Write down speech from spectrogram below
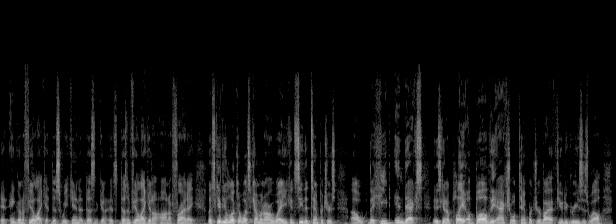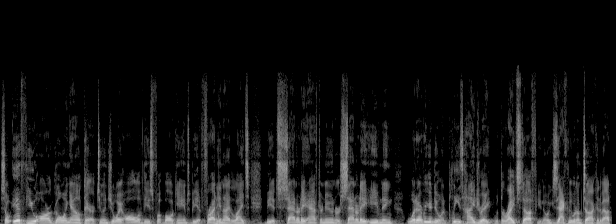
it ain't going to feel like it this weekend. It doesn't gonna, it doesn't feel like it on, on, a Friday. Let's give you a look at what's coming our way. You can see the temperatures. Uh, the heat index is going to play above the actual temperature by a few degrees as well. So if you are going out there to enjoy all of these football games, be it Friday night lights, be it Saturday afternoon or Saturday evening, whatever you're doing, please hydrate with the right stuff. You know exactly what I'm talking about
